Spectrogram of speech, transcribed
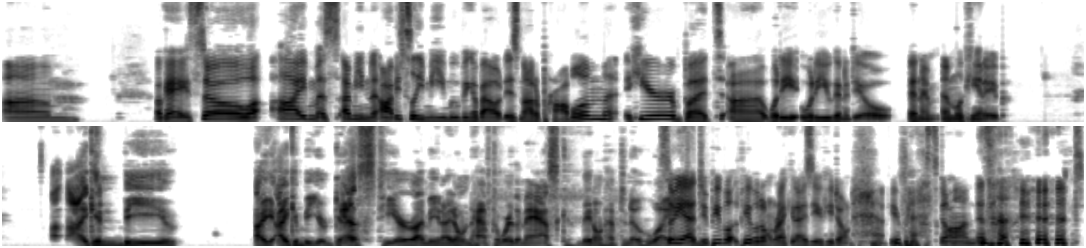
um. Okay, so I'm. I mean, obviously, me moving about is not a problem here. But uh, what do you what are you gonna do? And I'm I'm looking at Abe. I- I can be. I, I can be your guest here. I mean, I don't have to wear the mask. They don't have to know who I so am. So yeah, do people people don't recognize you if you don't have your mask on? Is that it?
